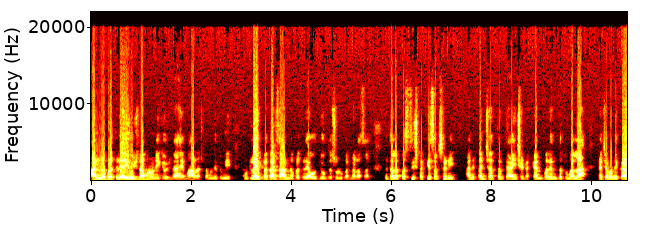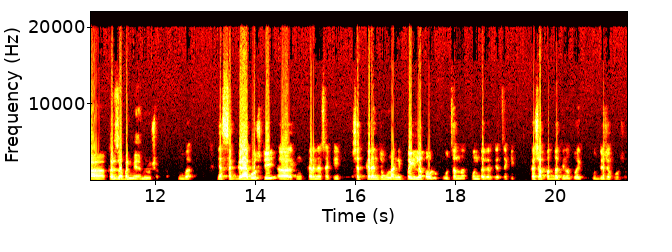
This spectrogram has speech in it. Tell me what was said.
अन्न प्रक्रिया योजना म्हणून एक योजना आहे. महाराष्ट्रामध्ये तुम्ही कुठल्याही प्रकारचा अन्न प्रक्रिया उद्योग जर सुरू करणार असाल तर त्याला पस्तीस टक्के सबसिडी आणि पंच्याहत्तर ते ऐंशी टक्क्यांपर्यंत तुम्हाला त्याच्यामध्ये कर्ज पण मिळू शकतं. बर. या सगळ्या गोष्टी करण्यासाठी शेतकऱ्यांच्या मुलांनी पहिलं पाऊल उचलणं कोणतं गरजेचं आहे? की कशा पद्धतीनं तो एक उद्योजक होऊ शकतो?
